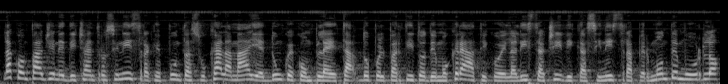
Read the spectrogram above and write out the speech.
La compagine di centrosinistra che punta su Calamai è dunque completa, dopo il Partito Democratico e la lista civica Sinistra per Montemurlo,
